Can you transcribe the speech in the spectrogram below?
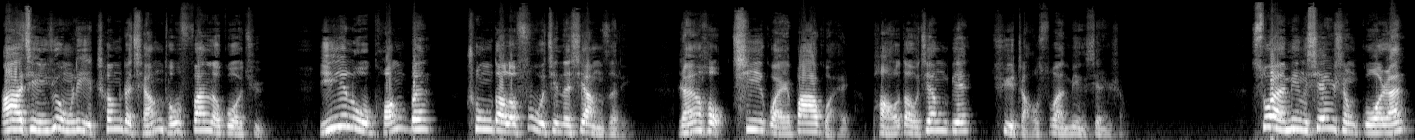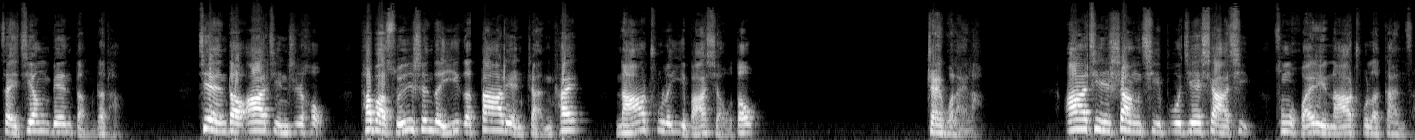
阿进用力撑着墙头翻了过去，一路狂奔，冲到了附近的巷子里，然后七拐八拐跑到江边去找算命先生。算命先生果然在江边等着他。见到阿进之后，他把随身的一个搭链展开，拿出了一把小刀，摘过来了。阿进上气不接下气。从怀里拿出了杆子，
